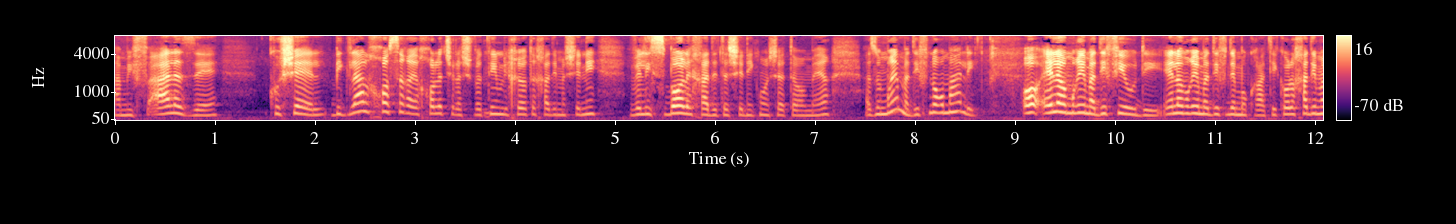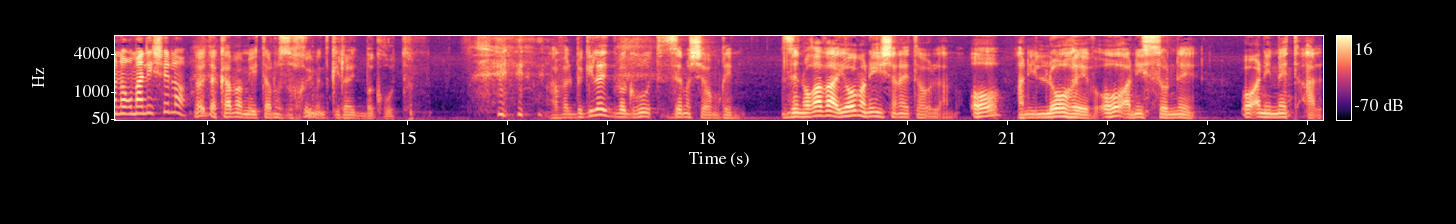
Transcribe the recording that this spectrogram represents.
המפעל הזה כושל בגלל חוסר היכולת של השבטים לחיות אחד עם השני ולסבול אחד את השני, כמו שאתה אומר, אז אומרים, עדיף נורמלי. או אלה אומרים, עדיף יהודי, אלה אומרים, עדיף דמוקרטי, כל אחד עם הנורמלי שלו. לא יודע כמה מאיתנו זוכרים את גיל ההתבגרות. אבל בגיל ההתבגרות זה מה שאומרים. זה נורא ואיום, אני אשנה את העולם. או אני לא אוהב, או אני שונא, או אני מת על.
